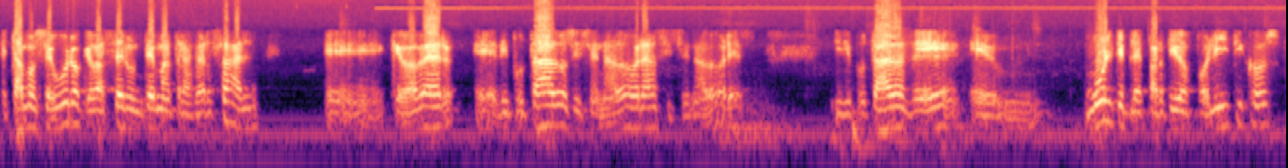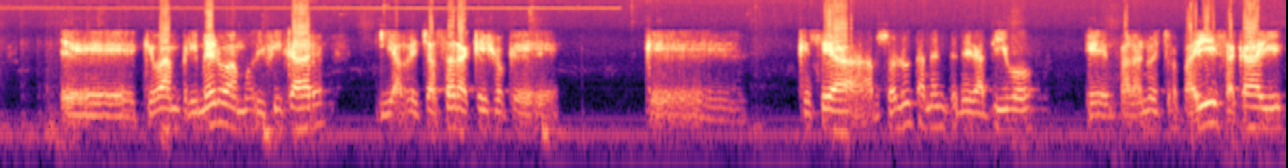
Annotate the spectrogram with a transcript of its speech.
Estamos seguros que va a ser un tema transversal, eh, que va a haber eh, diputados y senadoras y senadores y diputadas de eh, múltiples partidos políticos que van primero a modificar y a rechazar aquello que, que, que sea absolutamente negativo para nuestro país. Acá hay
